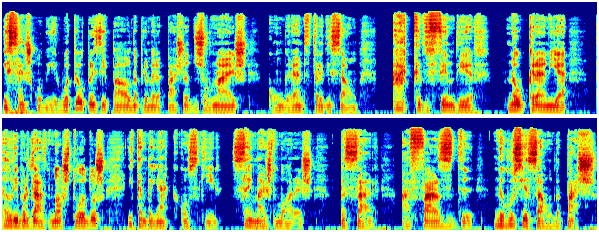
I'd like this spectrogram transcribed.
e sem excluir o apelo principal na primeira página dos jornais com grande tradição. Há que defender na Ucrânia a liberdade de nós todos e também há que conseguir, sem mais demoras, passar à fase de negociação da paz.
